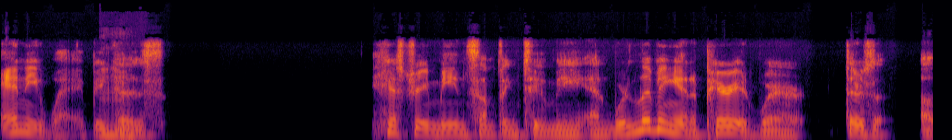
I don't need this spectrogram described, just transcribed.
anyway, because history means something to me, and we're living in a period where there's a, a,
